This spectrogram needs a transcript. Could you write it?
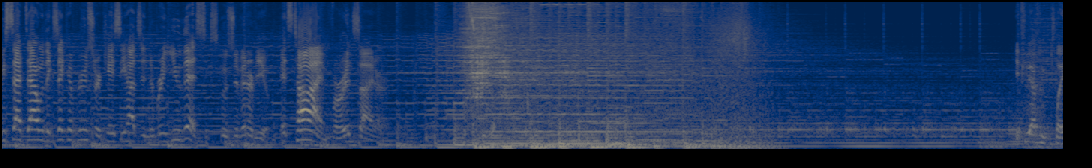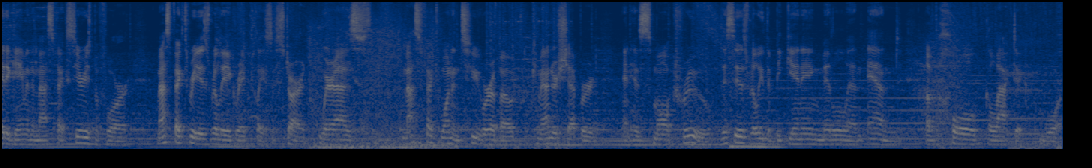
we sat down with executive producer Casey Hudson to bring you this exclusive interview. It's time for Insider. If you haven't played a game in the Mass Effect series before, Mass Effect 3 is really a great place to start. Whereas Mass Effect 1 and 2 were about Commander Shepard and his small crew, this is really the beginning, middle, and end of the whole galactic war.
